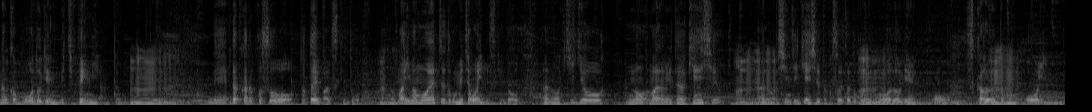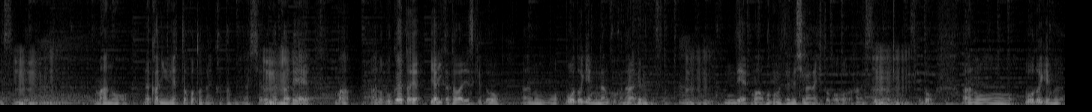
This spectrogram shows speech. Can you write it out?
なんかボードゲームめっちゃ便利やんって思ってでだからこそ例えばですけどあの、まあ、今もやってるとこめっちゃ多いんですけどあの企業の、まあ、言ったら研修、あの新人研修とかそういったところにボードゲームを使うとこも多いんですよね。まあ、あの中にはやったことない方もいらっしゃる中で、まあ、あの僕やったやり方はですけどあのボードゲーム何個か並べるんですよ。で、まあ、僕も全然知らない人と話するわけなんですけど、あのボードゲーム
